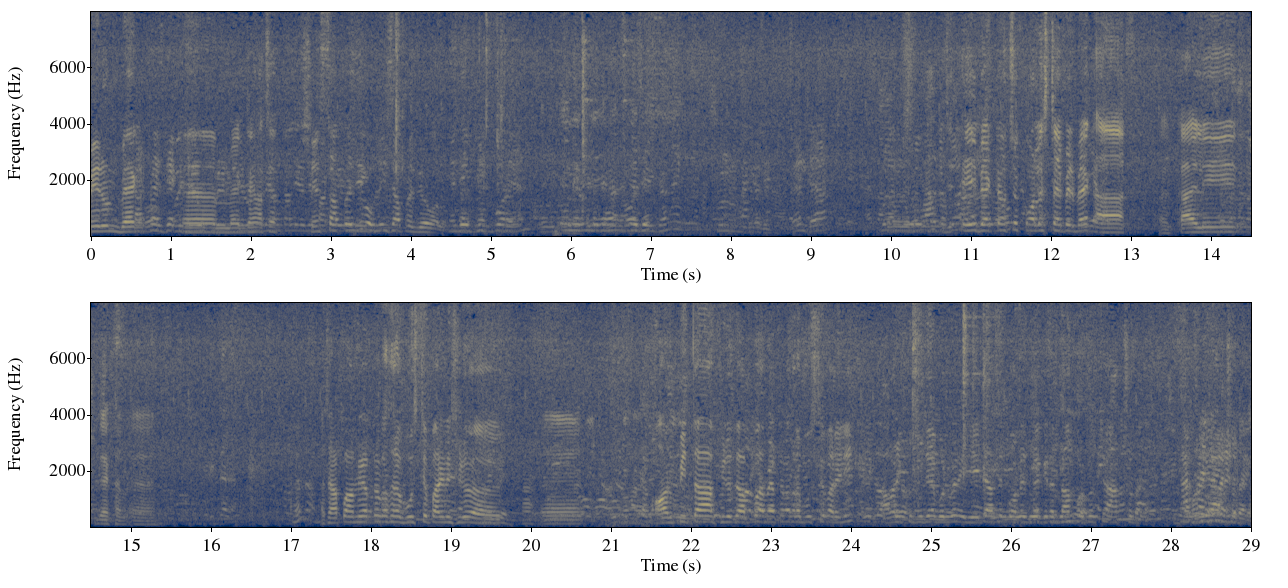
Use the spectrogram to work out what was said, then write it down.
মেরুন ব্যাগ ব্যাগ দেখা আছে শেষ সারপ্রাইজ দিব কি সারপ্রাইজ দিব বলো। এই ব্যাগটা হচ্ছে কলেজ টাইপের ব্যাগ কাইলি দেখান আচ্ছা আপু আমি আপনার কথাটা বুঝতে পারিনি অর্পিতা ফিরোজা আপু আমি আপনার কথাটা বুঝতে পারিনি। আমার একটু বুঝিয়ে বলবেন এই এটা আছে কলেজ ব্যাগ এটার দাম পড়বে হচ্ছে আটশো টাকা। আটশো টাকা।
